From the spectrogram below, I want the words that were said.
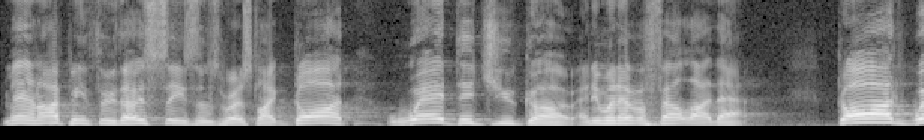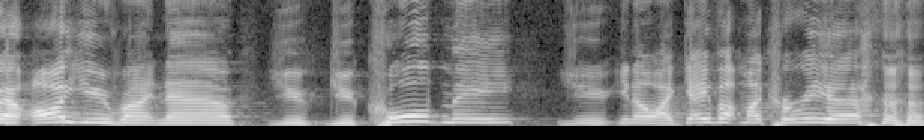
Man, I've been through those seasons where it's like, God, where did you go? Anyone ever felt like that? God, where are you right now? You, you called me. You, you know, I gave up my career. uh,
